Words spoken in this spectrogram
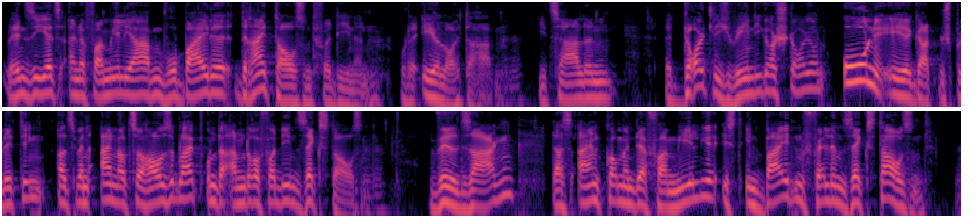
Wenn Sie jetzt eine Familie haben, wo beide 3000 verdienen oder Eheleute haben, die zahlen äh, deutlich weniger Steuern ohne Ehegattensplitting, als wenn einer zu Hause bleibt und der andere verdient 6000 will sagen, das Einkommen der Familie ist in beiden Fällen 6000. Mhm.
